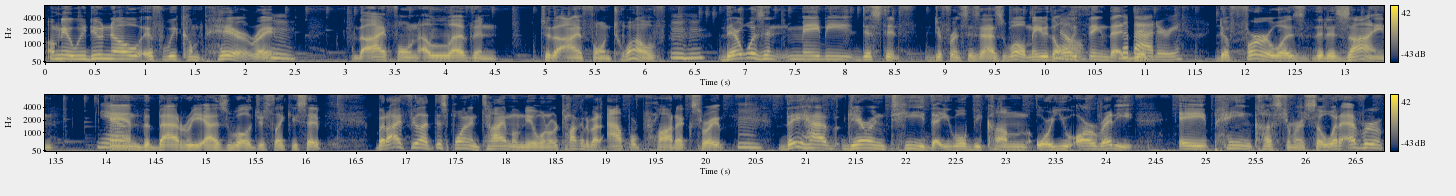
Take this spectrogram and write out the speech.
Omnia we do know if we compare right Hmm. the iPhone 11 to the iPhone 12 Mm-hmm. there wasn't maybe distant differences as well maybe the only thing that the battery. defer was the design Yeah. and the battery as well, just like you said. But I feel at this point in time, O'Neill, when we're talking about Apple products, right? Mm. They have guaranteed that you will become or you already a paying customer. So whatever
